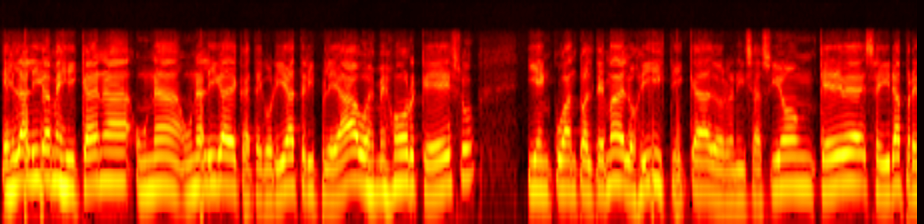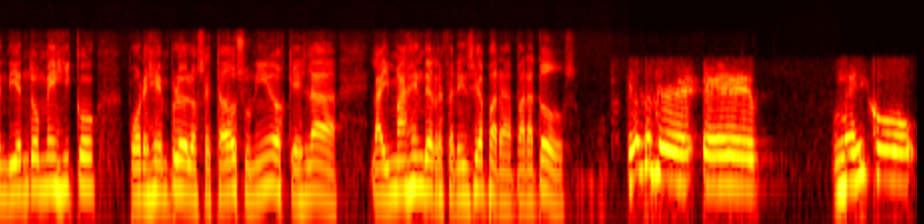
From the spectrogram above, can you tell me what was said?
¿es la liga mexicana una, una liga de categoría AAA o es mejor que eso? Y en cuanto al tema de logística, de organización, ¿qué debe seguir aprendiendo México, por ejemplo, de los Estados Unidos, que es la, la imagen de referencia para, para todos? Fíjate que eh, México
